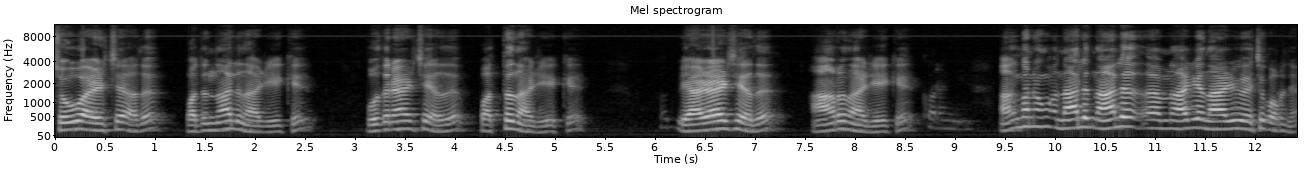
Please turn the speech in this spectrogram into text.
ചൊവ്വാഴ്ച അത് പതിനാല് നാഴികയ്ക്ക് ബുധനാഴ്ച അത് പത്ത് നാഴികയ്ക്ക് വ്യാഴാഴ്ച അത് ആറ് നാഴികയ്ക്ക്. അങ്ങനെ നാല് നാല് നാഴിക നാഴിക വെച്ച് കുറഞ്ഞ്.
